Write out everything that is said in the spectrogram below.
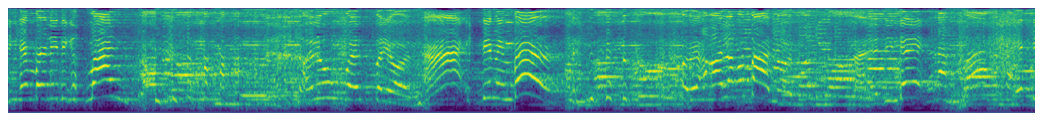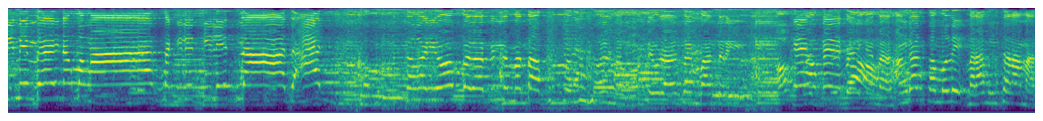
Si Kimberly de Guzman. Anong pwesto yon? Ah, SB member. muli. maraming salamat.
